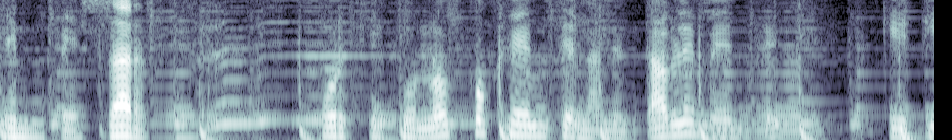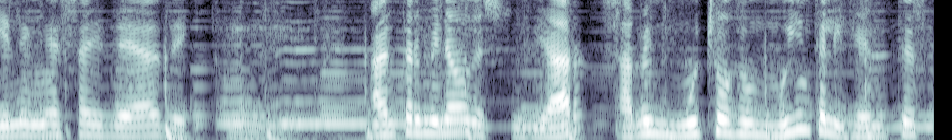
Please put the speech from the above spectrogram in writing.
empezar. Porque conozco gente, lamentablemente, que tienen esa idea de que han terminado de estudiar, saben mucho, son muy inteligentes,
